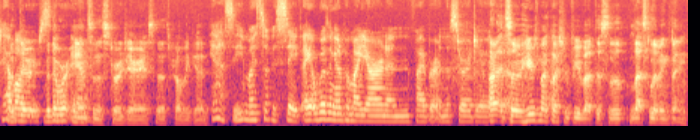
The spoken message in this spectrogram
to have But all there, your but there were there. ants in the storage area, so that's probably good. Yeah, see, my stuff is safe. I wasn't gonna put my yarn and fiber in the storage area. All right, so here's my question for you about this less living thing.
